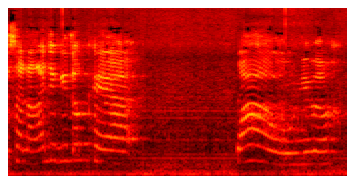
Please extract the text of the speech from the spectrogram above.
senang aja gitu kayak wow gitu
